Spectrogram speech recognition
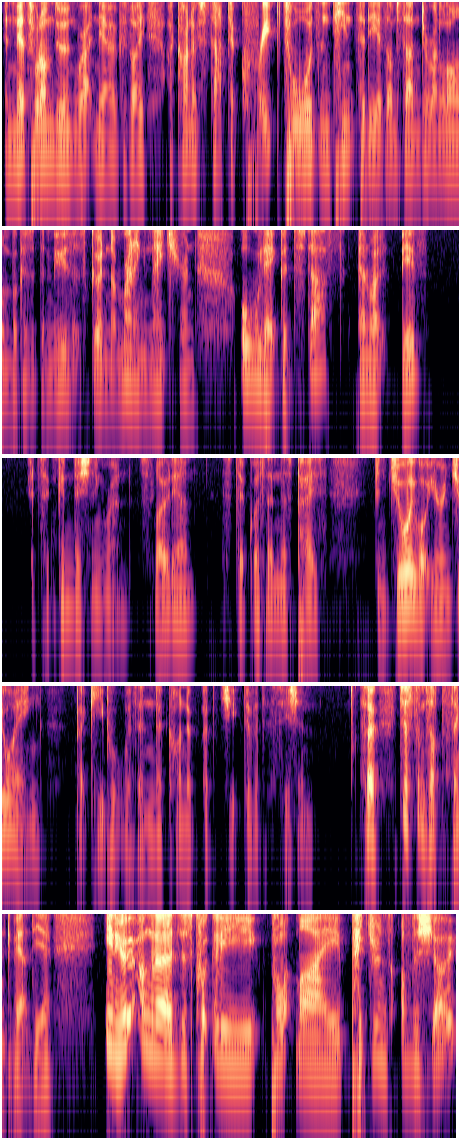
And that's what I'm doing right now because I, I kind of start to creep towards intensity as I'm starting to run along because the music's good and I'm running nature and all that good stuff. And I'm like, Bev, it's a conditioning run. Slow down, stick within this pace, enjoy what you're enjoying, but keep it within the kind of objective of the session. So just some stuff to think about there. Anywho, I'm going to just quickly pull up my patrons of the show.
